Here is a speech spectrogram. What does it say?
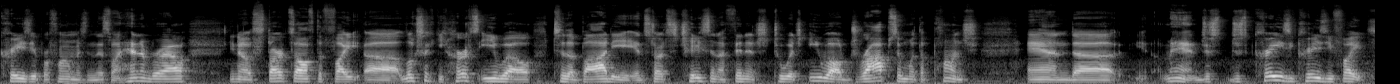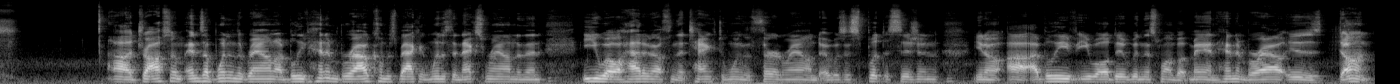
crazy performance in this one. Renan Barão, you know, starts off the fight. Uh, looks like he hurts Ewell to the body and starts chasing a finish. To which Ewell drops him with a punch, and uh, man, just just crazy crazy fight. Uh, drops him, ends up winning the round. I believe Renan Barão comes back and wins the next round, and then Ewell had enough in the tank to win the third round. It was a split decision. You know, uh, I believe Ewell did win this one, but man, Renan Barão is done.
